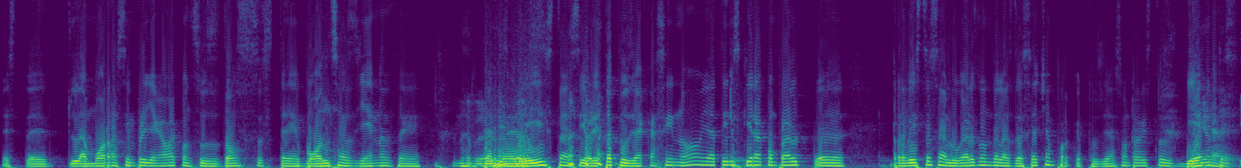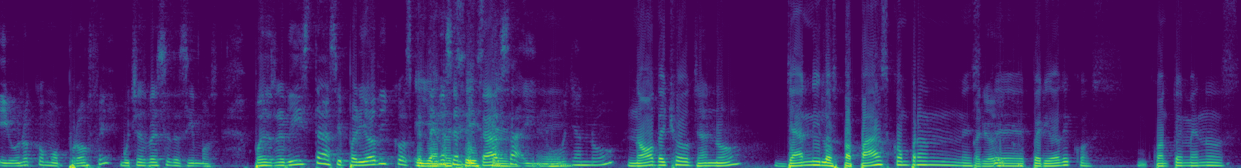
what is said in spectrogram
este, la morra siempre llegaba con sus dos este, bolsas llenas de, De de revistas. Y ahorita pues ya casi no, ya tienes que ir a comprar eh, revistas a lugares donde las desechan porque pues ya son revistas viejas. Fíjate, y uno como profe, muchas veces decimos, pues revistas y periódicos que Y tengas no en tu casa. Y no, eh. ya no. No, de hecho, ya, Ya ni los papás compran este, Periódico. periódicos. Cuanto y menos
